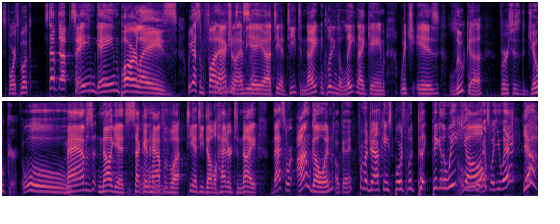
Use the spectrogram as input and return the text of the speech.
Sportsbook stepped up same game parlays. We got some fun action on NBA uh, TNT tonight, including the late night game, which is Luka versus the Joker. Ooh. Mavs Nuggets second half of a TNT doubleheader tonight. That's where I'm going. Okay. For my DraftKings Sportsbook pick, pick of the week, Ooh, y'all. That's where you at? yeah.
